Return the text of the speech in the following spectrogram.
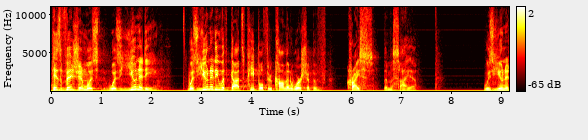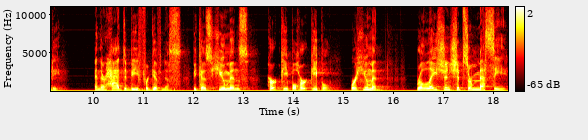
his vision was, was unity, was unity with God's people through common worship of Christ the Messiah. Was unity. And there had to be forgiveness because humans hurt people, hurt people. We're human. Relationships are messy.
